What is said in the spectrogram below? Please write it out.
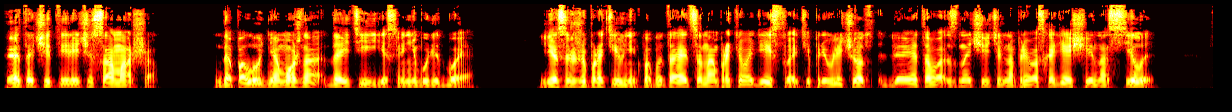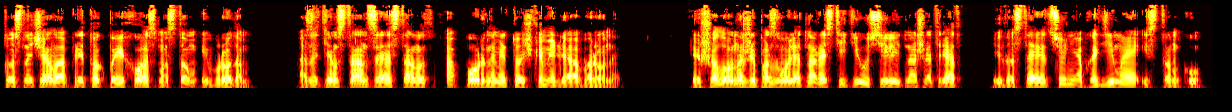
Это 4 часа марша. До полудня можно дойти, если не будет боя. Если же противник попытается нам противодействовать и привлечет для этого значительно превосходящие нас силы, то сначала приток Пайхо с мостом и бродом, а затем станция станут опорными точками для обороны. Эшелоны же позволят нарастить и усилить наш отряд и доставят все необходимое из Танку.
